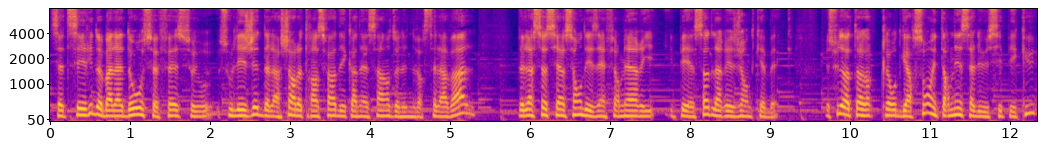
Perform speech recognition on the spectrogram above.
Cette série de balados se fait sous, l'égide de la Charte de transfert des connaissances de l'Université Laval, de l'Association des infirmières IPSA de la région de Québec. Je suis le Dr Claude Garçon, interniste à l'UCPQ,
